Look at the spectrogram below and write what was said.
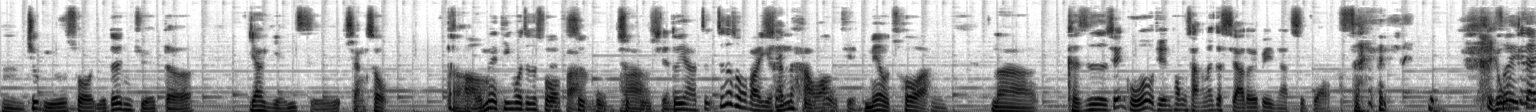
嗯，就比如说，有的人觉得要延迟享受。啊，哦我们也听过这个说法，是苦是苦先。啊对呀、这这个说法也很好啊后甜，没有错啊。嗯。那可是，先苦后甜，通常那个虾都会被人家吃掉。哎所以我在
